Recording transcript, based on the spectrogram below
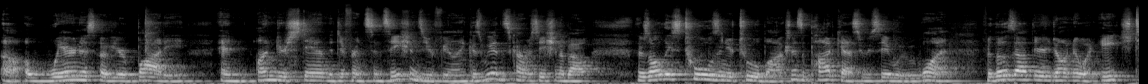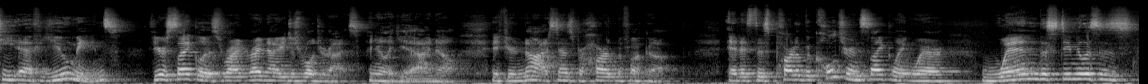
uh, awareness of your body and understand the different sensations you're feeling. Because we had this conversation about there's all these tools in your toolbox. And it's a podcast, we say what we want. For those out there who don't know what HTFU means, if you're a cyclist right right now, you just rolled your eyes and you're like, yeah, I know. If you're not, it stands for harden the fuck up. And it's this part of the culture in cycling where when the stimulus is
